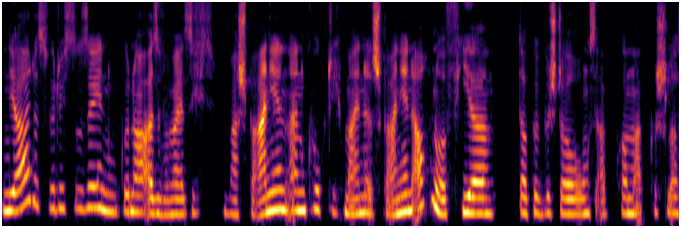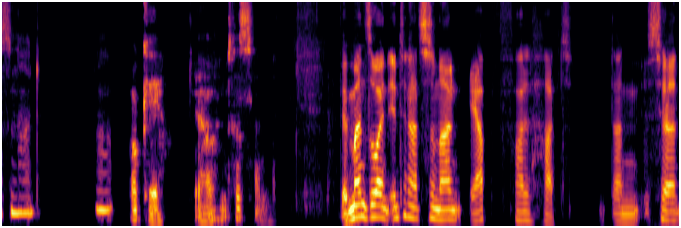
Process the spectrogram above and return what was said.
Ja, das würde ich so sehen. Genau. Also wenn man sich mal Spanien anguckt, ich meine, dass Spanien auch nur vier Doppelbesteuerungsabkommen abgeschlossen hat. Ja. Okay, ja, interessant. Wenn man so einen internationalen Erbfall hat, dann ist ja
